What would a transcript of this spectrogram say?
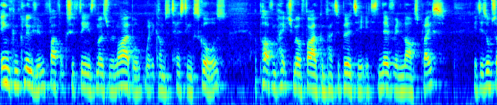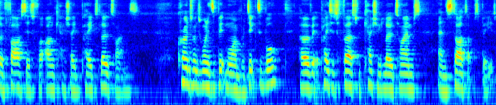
In conclusion, Firefox 15 is the most reliable when it comes to testing scores. Apart from HTML5 compatibility, it is never in last place. It is also fastest for uncached page load times. Chrome 21 is a bit more unpredictable, however it places first for cache load times and startup speed.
